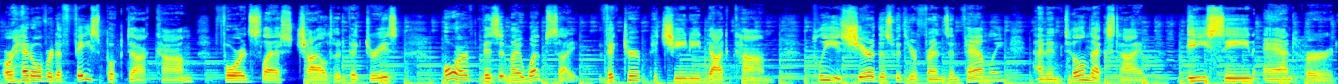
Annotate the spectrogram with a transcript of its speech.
or head over to facebook.com forward slash childhood victories or visit my website, victorpacini.com. Please share this with your friends and family, and until next time, be seen and heard.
